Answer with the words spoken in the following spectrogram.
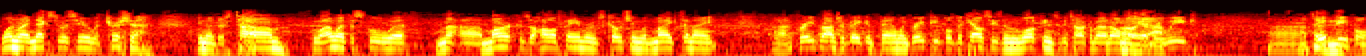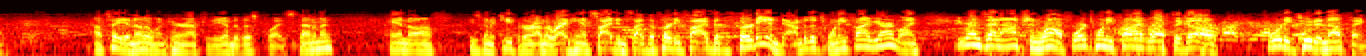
one right next to us here with Trisha. You know, there's Tom, who I went to school with. Uh, Mark, who's a Hall of Famer, who's coaching with Mike tonight. Uh, great Roger Bacon family. Great people. The Kelseys and the Wilkings we talk about almost oh, yeah. every week. Uh, I'll tell good you, people. I'll tell you another one here after the end of this play. Steneman, handoff. He's going to keep it around the right hand side inside the 35 to the 30 and down to the 25 yard line. He runs that option well. 425 left to go. 42 to nothing.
